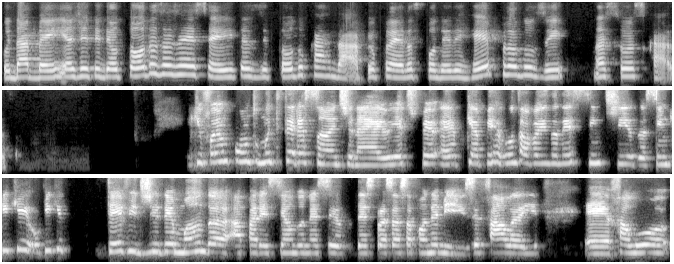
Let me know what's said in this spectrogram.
cuidar bem, e a gente deu todas as receitas de todo o cardápio para elas poderem reproduzir nas suas casas. Que foi um ponto muito interessante, né? Eu ia te, é porque a pergunta estava indo nesse sentido, assim, o que, que o que, que teve de demanda aparecendo nesse, nesse processo da pandemia? E você fala aí é, falou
